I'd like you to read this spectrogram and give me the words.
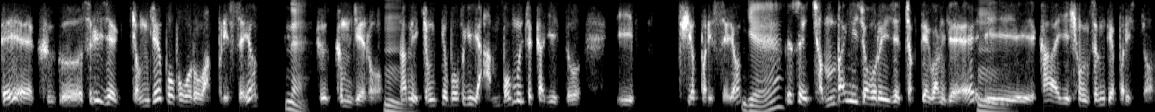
때에 그것을 이제 경제 보복으로 와버렸어요. 네. 그 금제로. 음. 그다음에 경제 보복이 안보 문제까지 또 이 튀어버렸어요. 예. 그래서 전방위적으로 이제 적대 관계가 음. 이제 형성돼 버렸죠.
